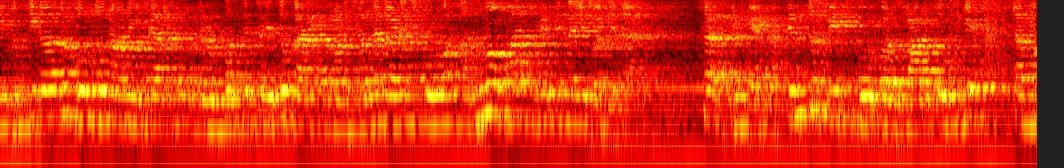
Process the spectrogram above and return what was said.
ಈ ಹೊತ್ತಿಗಾದ್ರೂ ಬಂದು ನಾನು ಈ ಕಾರ್ಯಕ್ರಮದಲ್ಲಿ ಉಪಸ್ಥಿತರಿದ್ದು ಕಾರ್ಯಕ್ರಮ ಚಂದ ಕಾಣಿಸಿಕೊಳ್ಳುವ ಅನ್ನೋ ಮಾತು ನಿಟ್ಟಿನಲ್ಲಿ ಬಂದಿದ್ದಾರೆ. ಸರ್, ನಿಮಗೆ ಅತ್ಯಂತ ಪ್ರೀತಿಪೂರ್ವಕ ಸ್ವಾಗತದೊಂದಿಗೆ ತಮ್ಮ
